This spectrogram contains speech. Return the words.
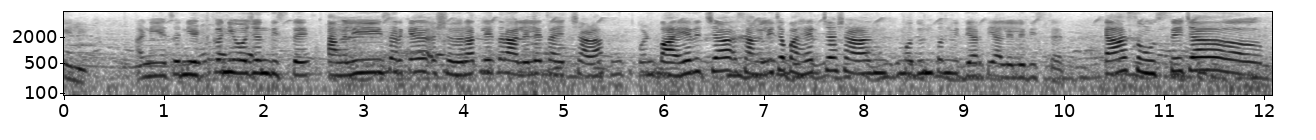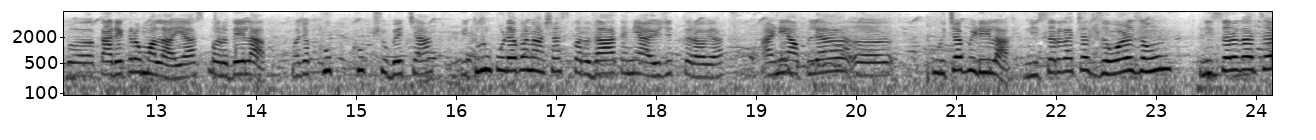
केली. आणि याचं नेटकं नियोजन दिसतंय. सांगलीसारख्या शहरातले तर आलेलेच आहेत शाळा पण बाहेरच्या सांगलीच्या बाहेरच्या शाळांमधून पण विद्यार्थी आलेले दिसत आहेत त्या संस्थेच्या कार्यक्रमाला या स्पर्धेला माझ्या खूप खूप शुभेच्छा. इथून पुढे पण अशा स्पर्धा त्यांनी आयोजित कराव्या. आणि आपल्या पुढच्या पिढीला निसर्गाच्या जवळ जाऊन निसर्गाचा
